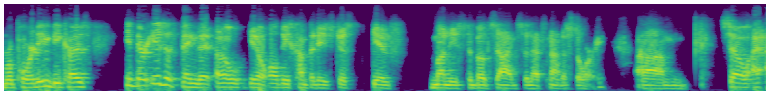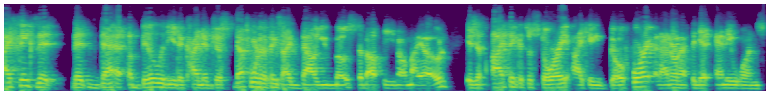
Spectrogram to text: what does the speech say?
reporting because there is a thing that, oh, you know, all these companies just give monies to both sides, so that's not a story. Um, so I, I, think that that that ability to kind of just that's one of the things I value most about being on my own is if I think it's a story, I can go for it and I don't have to get anyone's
